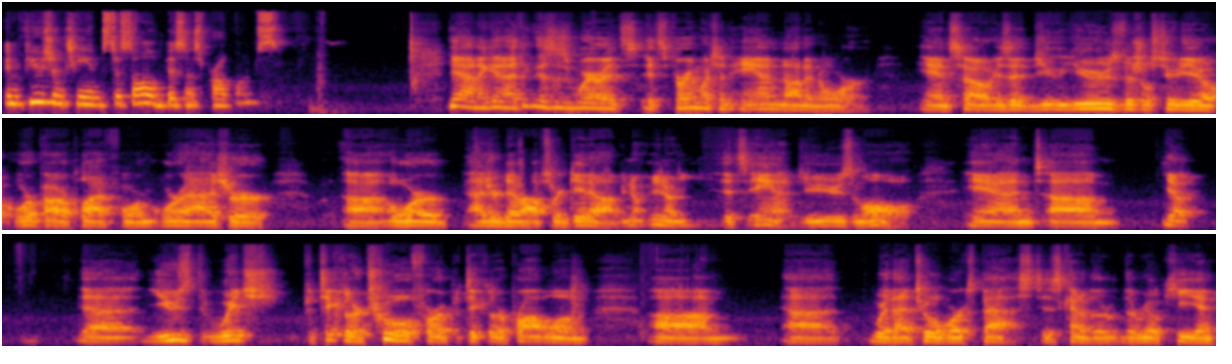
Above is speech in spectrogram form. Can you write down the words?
in Fusion teams to solve business problems? Yeah, and again, I think this is where it's it's very much an and, not an or. And so, is it do you use Visual Studio or Power Platform or Azure uh, or Azure DevOps or GitHub? You know, you know, it's and you use them all, and um, you know, uh, use which particular tool for a particular problem um, uh, where that tool works best is kind of the, the real key. And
